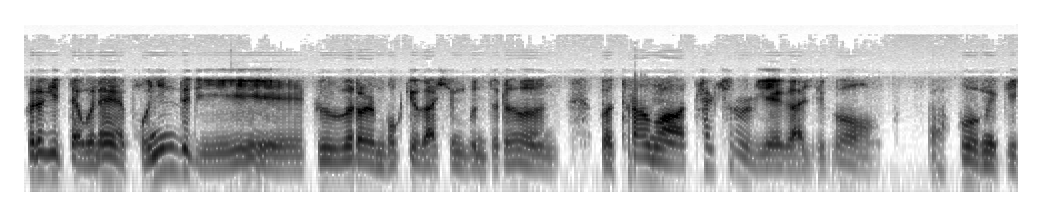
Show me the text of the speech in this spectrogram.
그렇기 때문에 본인들이 그거를 목격하신 분들은 그 트라우마 탈출을 위해 가지고 꼭 이렇게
